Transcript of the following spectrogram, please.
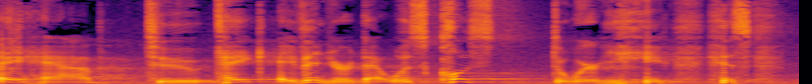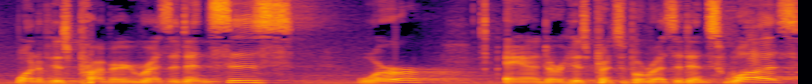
Ahab to take a vineyard that was close to where he his one of his primary residences were and or his principal residence was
